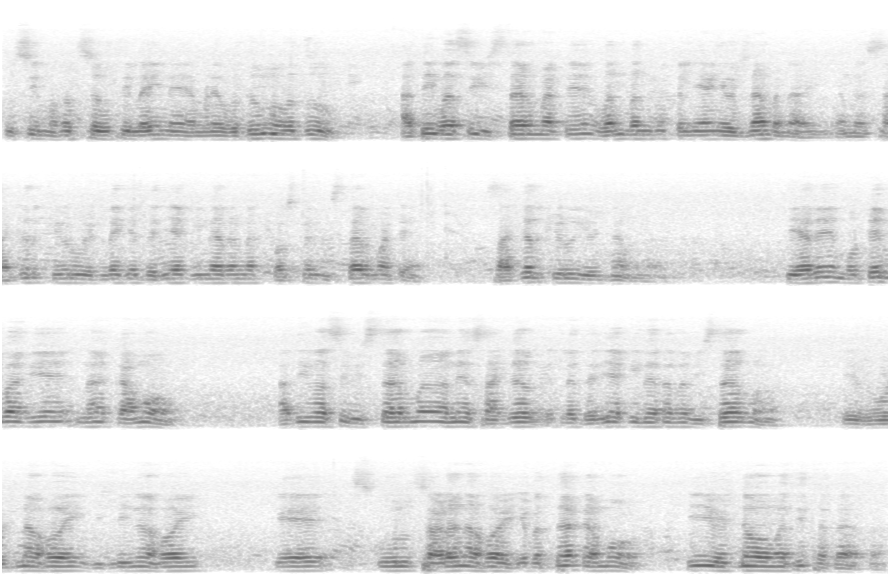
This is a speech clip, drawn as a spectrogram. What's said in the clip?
કૃષિ મહોત્સવથી લઈને એમણે વધુમાં વધુ આદિવાસી વિસ્તાર માટે વનબંધુ કલ્યાણ યોજના બનાવી અને સાગર ખેડૂ એટલે કે દરિયા કિનારાના કોસ્ટલ વિસ્તાર માટે સાગર ખેડૂ યોજના બનાવી. ત્યારે મોટે ભાગેના કામો આદિવાસી વિસ્તારમાં અને સાગર એટલે દરિયા કિનારાના વિસ્તારમાં એ રોડના હોય, વીજળીના હોય કે સ્કૂલ શાળાના હોય, એ બધા કામો એ યોજનાઓમાંથી થતા હતા.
